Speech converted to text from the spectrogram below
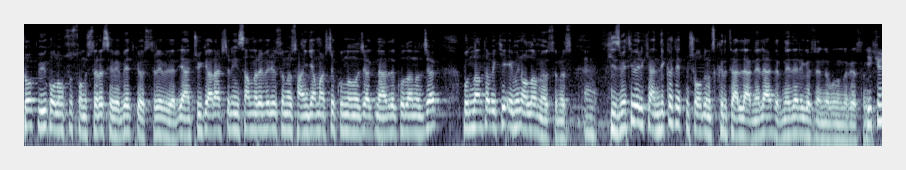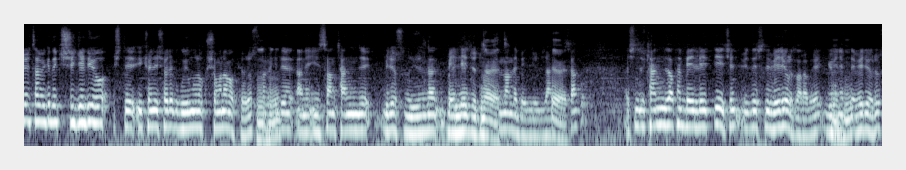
çok büyük olumsuz sonuçlara sebebiyet gösterebilir. Yani çünkü araçları insanlara veriyorsunuz, hangi amaçla kullanılacak, nerede kullanılacak bundan tabii ki emin olamıyorsunuz. Evet. Hizmeti verirken dikkat etmiş olduğunuz kriterler nelerdir? Neleri göz önünde bulunduruyorsunuz? İlk önce tabii ki de kişi geliyor işte ilk önce şöyle bir uyumuna kuşamına bakıyoruz. Tabii ki de hani insan kendini biliyorsunuz yüzünden belli ediyordu. Evet. Dışından da belli ediyor yani Evet. insan. E Şimdi kendini zaten belli ettiği için biz de şimdi veriyoruz arabayı. Güvenip Hı hı. de veriyoruz.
